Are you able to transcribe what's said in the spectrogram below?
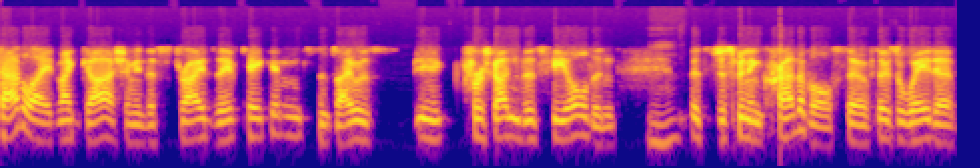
satellite. My gosh, I mean, the strides they've taken since I was first got into this field, and Mhm. it's just been incredible. So if there's a way to,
